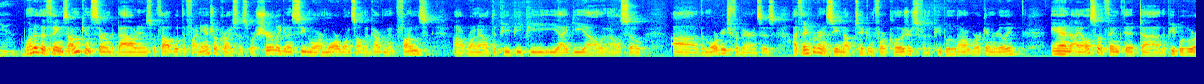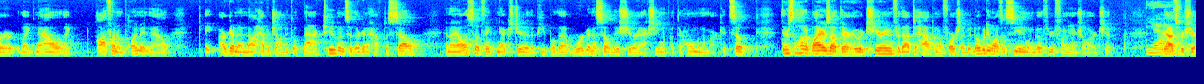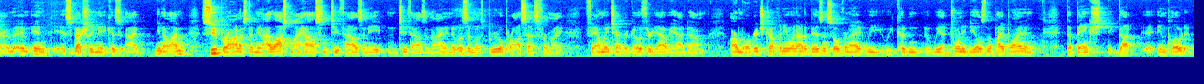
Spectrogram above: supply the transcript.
Yeah. One of the things I'm concerned about is with all, with the financial crisis, we're surely going to see more and more once all the government funds uh, run out, the PPP, EIDL, and also uh, the mortgage forbearances. I think we're going to see an uptick in foreclosures for the people who aren't working really, and I also think that uh, the people who are like now like off unemployment now eh, are going to not have a job to go back to, and so they're going to have to sell. And I also think next year the people that we're going to sell this year are actually going to put their home on the market. So there's a lot of buyers out there who are cheering for that to happen, unfortunately, but nobody wants to see anyone go through financial hardship. Yeah. That's for sure, and, and especially me, because I, you know, I'm super honest. I mean, I lost my house in 2008 and 2009, and it was the most brutal process for my family to ever go through. Yeah, we had um, our mortgage company went out of business overnight. We we couldn't. We had 20 deals in the pipeline, and the bank got uh, imploded.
